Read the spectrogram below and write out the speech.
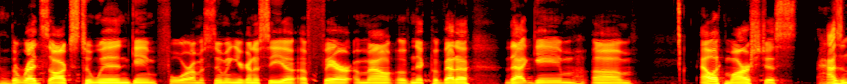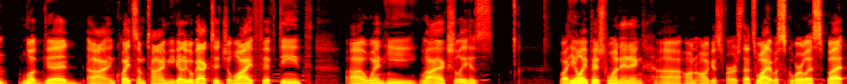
the Red Sox to win Game Four. I'm assuming you're going to see a, a, fair amount of Nick Pivetta that game. Um, Alec Marsh just hasn't looked good uh, in quite some time. You got to go back to July 15th uh, when he, well, actually, his, well, he only pitched one inning uh, on August 1st. That's why it was scoreless. But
